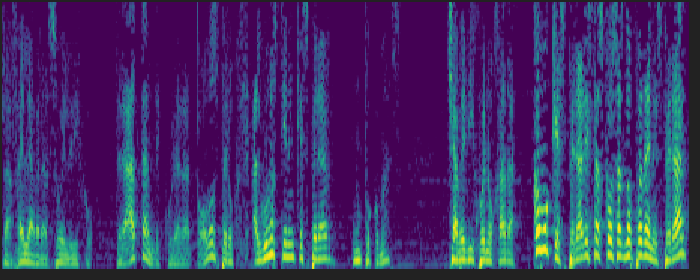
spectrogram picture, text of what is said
Rafael abrazó y le dijo, tratan de curar a todos, pero algunos tienen que esperar un poco más. Chávez dijo enojada, ¿cómo que esperar? ¿Estas cosas no pueden esperar?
